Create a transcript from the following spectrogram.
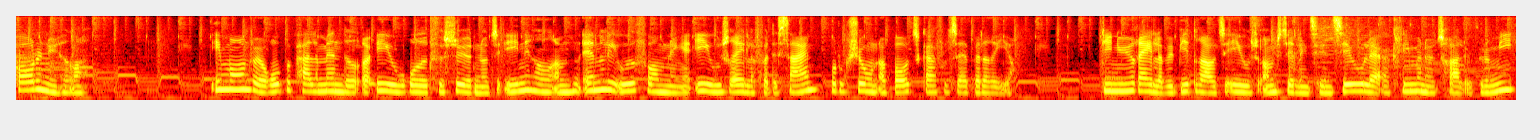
Korte nyheder. I morgen vil Europaparlamentet og EU-rådet forsøge at nå til enighed om den endelige udformning af EU's regler for design, produktion og bortskaffelse af batterier. De nye regler vil bidrage til EU's omstilling til en cirkulær og klimaneutral økonomi,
